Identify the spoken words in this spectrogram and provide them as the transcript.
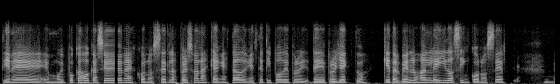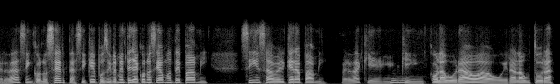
tiene en muy pocas ocasiones conocer las personas que han estado en este tipo de, proyectos que tal vez los han leído sin conocer, ¿verdad? Sin conocerte. Así que posiblemente ya conocíamos de PAMI sin saber que era PAMI, ¿verdad? Quien, quien colaboraba o era la autora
